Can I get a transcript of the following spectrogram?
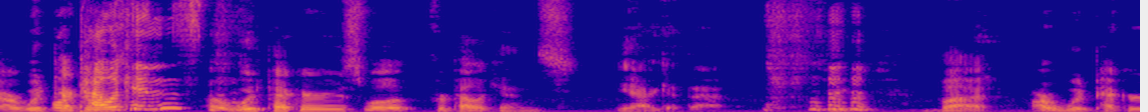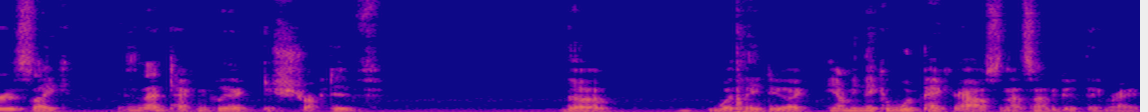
Are woodpeckers or pelicans? Are woodpeckers? Well, for pelicans, yeah, I get that. But are woodpeckers like? Isn't that technically like destructive? The what they do, like I mean, they could woodpeck your house, and that's not a good thing, right?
